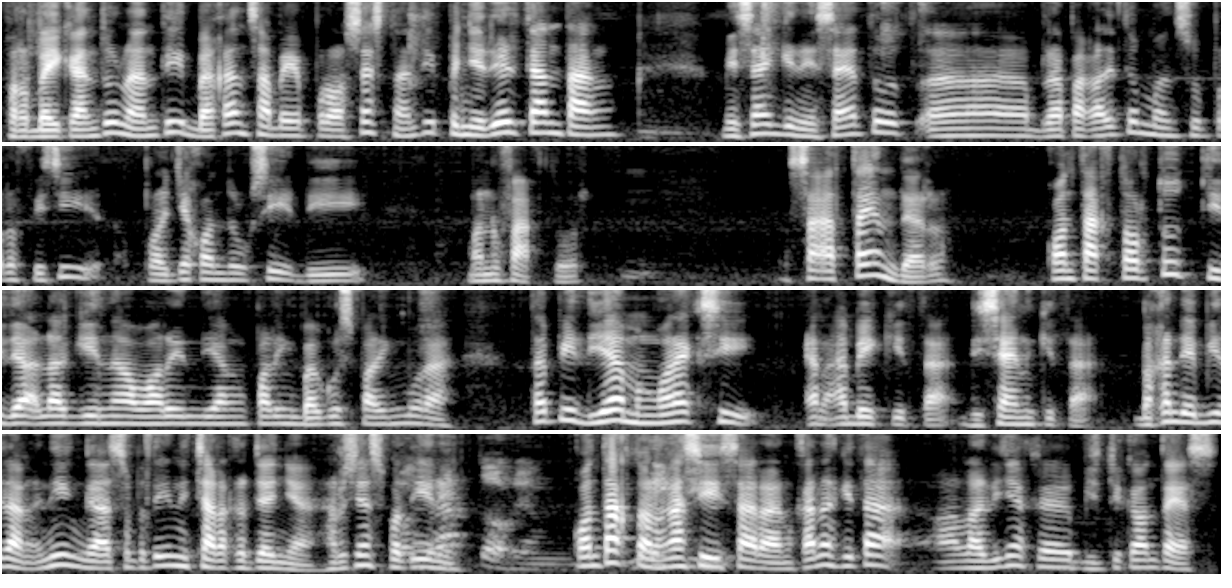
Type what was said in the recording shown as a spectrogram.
Perbaikan tuh nanti bahkan sampai proses nanti penyedia ditantang. Misalnya gini, saya tuh eh, berapa kali tuh mensupervisi proyek konstruksi di manufaktur. Saat tender, kontraktor tuh tidak lagi nawarin yang paling bagus, paling murah, tapi dia mengoreksi RAB kita, desain kita. Bahkan dia bilang, ini nggak seperti ini cara kerjanya, harusnya seperti ini. Kontraktor yang Kontraktor ngasih saran, karena kita eh, larinya ke beauty contest.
